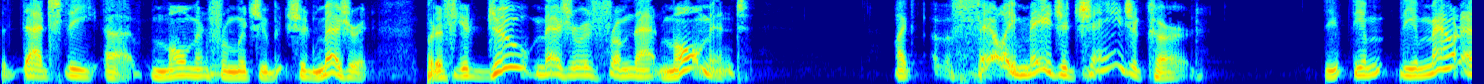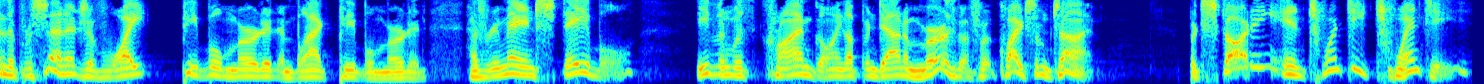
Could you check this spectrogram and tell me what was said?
that that's the uh, moment from which you should measure it. But if you do measure it from that moment, like a fairly major change occurred. The, the, the amount and the percentage of white people murdered and black people murdered has remained stable, even with crime going up and down in murders for quite some time. But starting in 2020,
